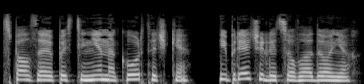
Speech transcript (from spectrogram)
Сползаю по стене на корточке и прячу лицо в ладонях.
